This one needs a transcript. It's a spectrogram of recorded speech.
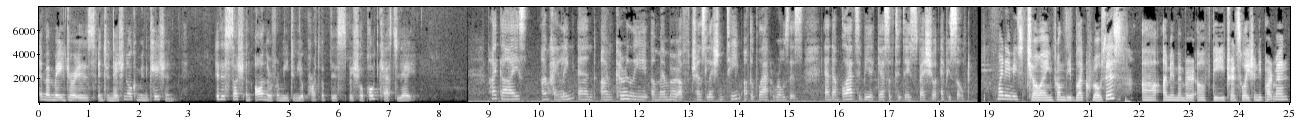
and my major is international communication. It is such an honor for me to be a part of this special podcast today. Hi guys, I'm Hạnh Linh and I'm currently a member of translation team of the Black Roses and I'm glad to be a guest of today's special episode. My name is Joanne from the Black Roses. Uh, I'm a member of the translation department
